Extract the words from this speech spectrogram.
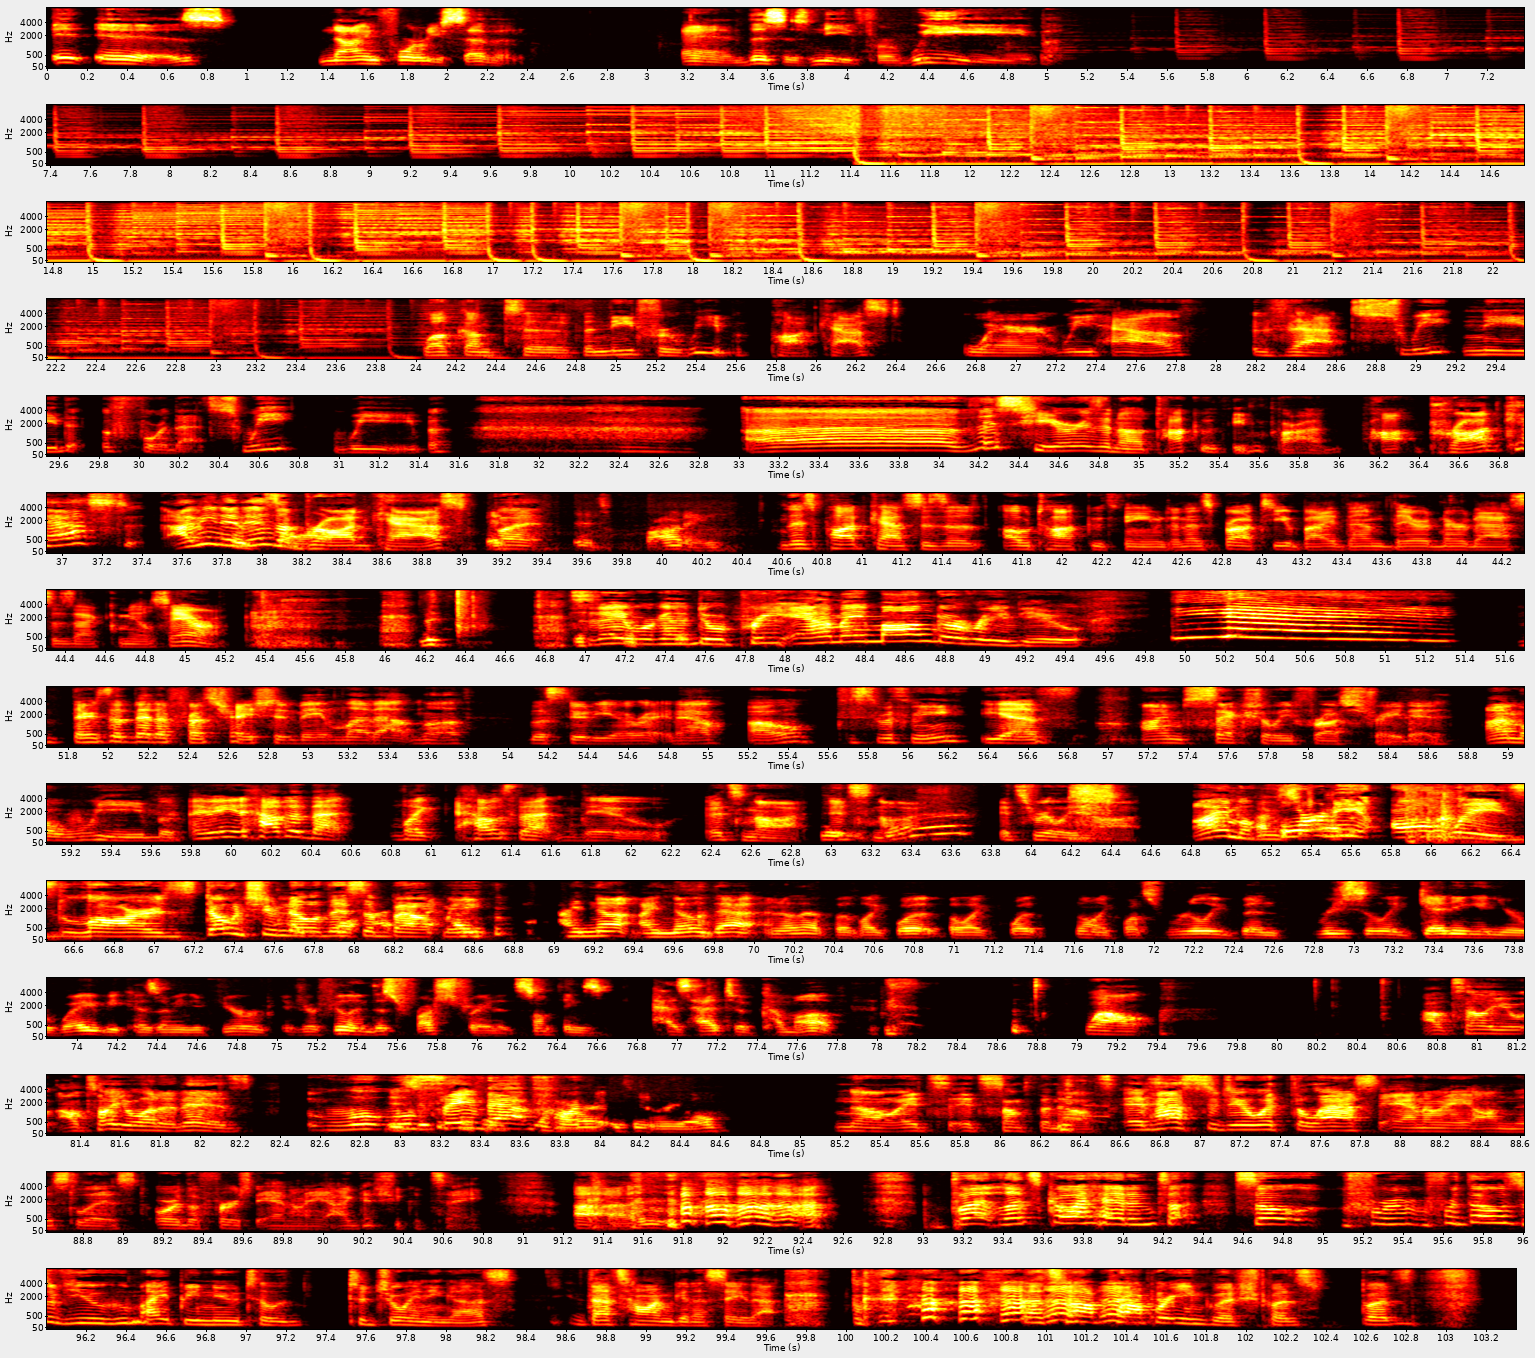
It is 947, and this is Need for Weeb. Welcome to the Need for Weeb podcast, where we have that sweet need for that sweet weeb. Uh, this here is an otaku themed prod, pod, broadcast. I mean, it is a broadcast, but It's rotting. this podcast is a otaku themed, and it's brought to you by them. Their nerd asses at Camille's Harem. Today, we're gonna do a pre-anime manga review. Yay! There's a bit of frustration being let out in the, the studio right now. Oh, just with me? Yes. I'm sexually frustrated. I'm a weeb. I mean, how did that, like, how's that new? It's not. It's not. What? It's really not. I'm, I'm horny sorry. always, Lars. Don't you know this about me? I know, I know that, I know that, but like, what, but like, what, like, what's really been recently getting in your way? Because I mean, if you're if you're feeling this frustrated, something's has had to have come up. Well, I'll tell you. I'll tell you what it is. We'll, we'll save that for. isn't real. No, it's it's something else. it has to do with the last anime on this list, or the first anime, I guess you could say. Uh, but let's go ahead and t- so for for those of you who might be new to to joining us, that's how I'm gonna say that. that's not proper English, but but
